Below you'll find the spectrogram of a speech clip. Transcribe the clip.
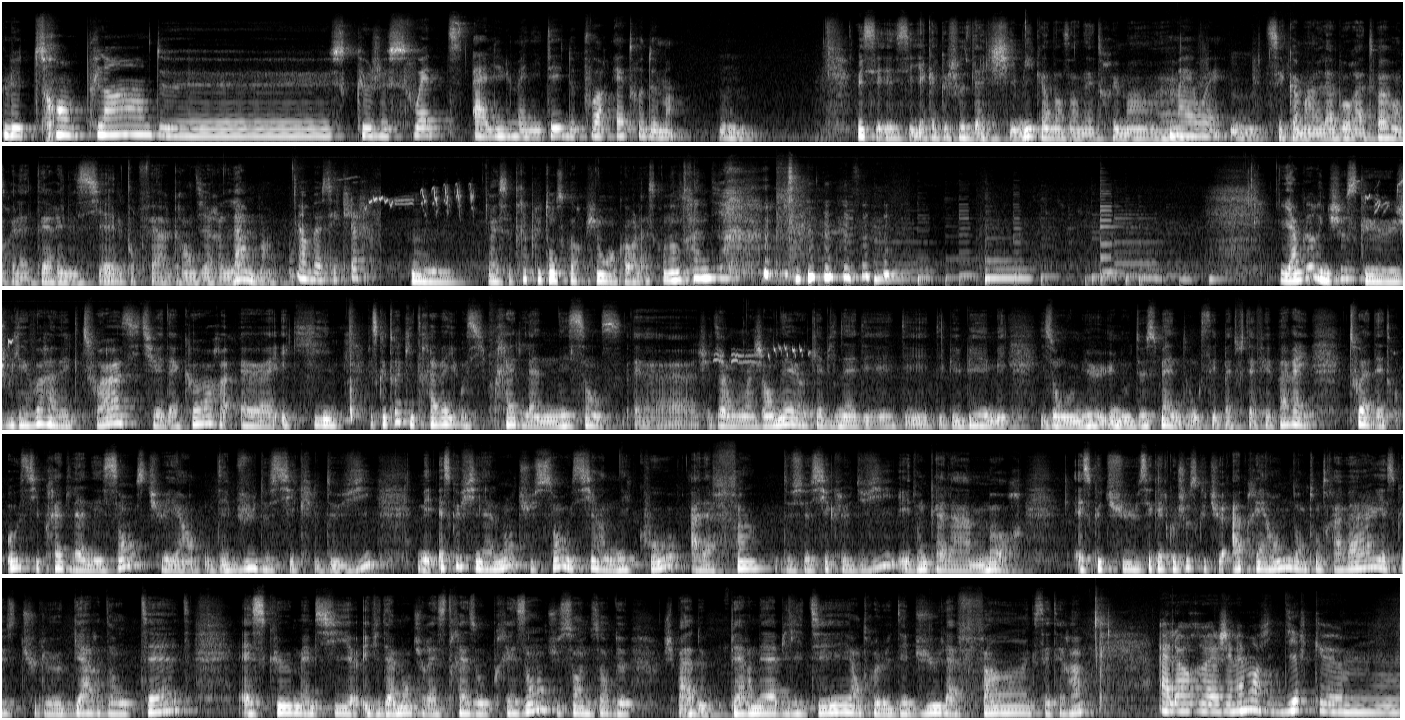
le tremplin de ce que je souhaite à l'humanité de pouvoir être demain. Hmm. Oui, il y a quelque chose d'alchimique hein, dans un être humain. Euh, ouais. Hmm. C'est comme un laboratoire entre la terre et le ciel pour faire grandir l'âme. Ah bah c'est clair. Hmm. Ouais, c'est très Pluton Scorpion encore là, ce qu'on est en train de dire. Il y a encore une chose que je voulais voir avec toi, si tu es d'accord, euh, et qui, parce que toi qui travailles aussi près de la naissance, euh, je veux dire, moi j'en ai au cabinet des, bébés, mais ils ont au mieux une ou deux semaines, donc c'est pas tout à fait pareil. Toi, d'être aussi près de la naissance, tu es en début de cycle de vie, mais est-ce que finalement tu sens aussi un écho à la fin de ce cycle de vie et donc à la mort? Est-ce que tu, c'est quelque chose que tu appréhendes dans ton travail? Est-ce que tu le gardes en tête? Est-ce que même si évidemment tu restes très au présent, tu sens une sorte de, je sais pas, de perméabilité entre le début, la fin, etc. Alors euh, j'ai même envie de dire que hum,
